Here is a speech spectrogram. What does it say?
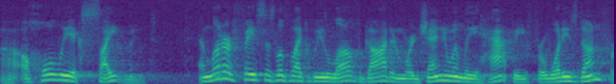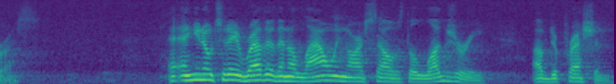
uh, a holy excitement. And let our faces look like we love God and we're genuinely happy for what He's done for us. And, and you know, today, rather than allowing ourselves the luxury of depression,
